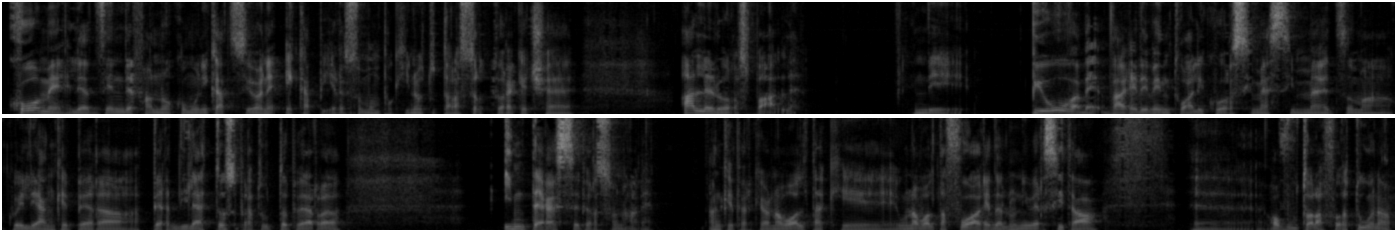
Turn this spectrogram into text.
come le aziende fanno comunicazione e capire insomma un pochino tutta la struttura che c'è alle loro spalle. Quindi più, vabbè, vari ed eventuali corsi messi in mezzo, ma quelli anche per, per diletto, soprattutto per interesse personale. Anche perché una volta, che, una volta fuori dall'università eh, ho avuto la fortuna,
